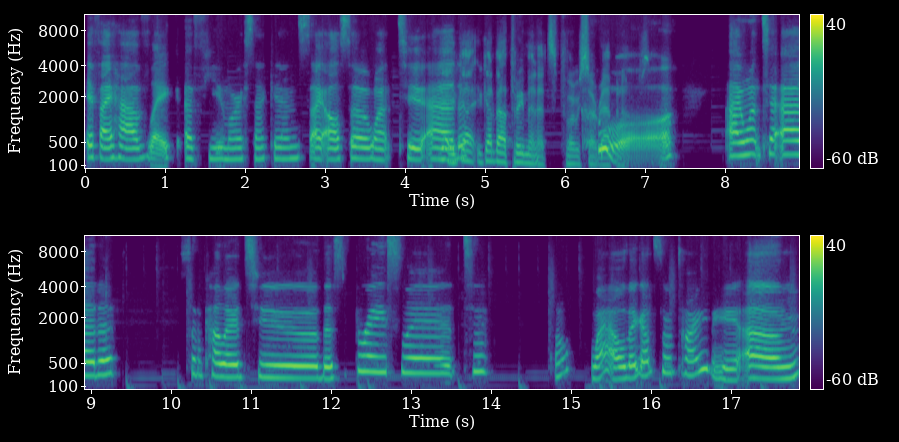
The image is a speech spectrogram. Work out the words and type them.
if I have like a few more seconds, I also want to Yeah, add you've got you've got about three minutes before we start wrapping up. cool. I want to add some color to this bracelet. Oh, wow, they got so tiny. Um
